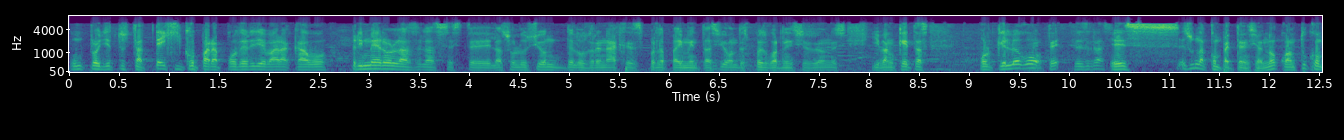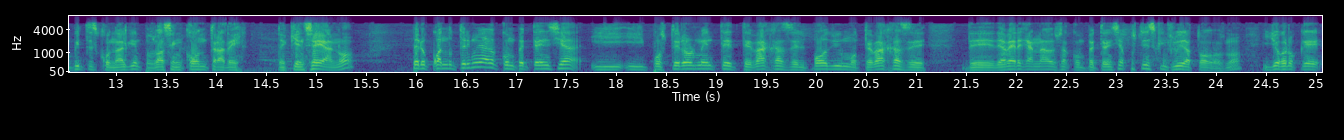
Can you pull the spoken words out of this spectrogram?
un, proyecto estratégico para poder llevar a cabo primero las, las, este, la solución de los drenajes, después la pavimentación, después guarniciones y banquetas, porque luego es, es una competencia, ¿no? Cuando tú compites con alguien, pues vas en contra de, de quien sea, ¿no? Pero cuando termina la competencia y, posteriormente te bajas del podio o te bajas de, haber ganado esa competencia, pues tienes que incluir a todos, ¿no? Y yo creo que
